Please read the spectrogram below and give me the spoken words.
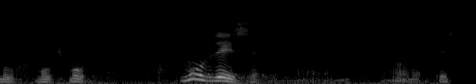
move move move move this. Uh, oh, this.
